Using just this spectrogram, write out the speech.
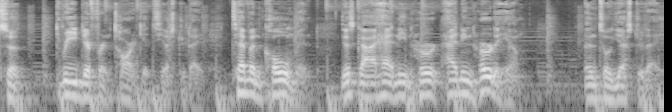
to three different targets yesterday. Tevin Coleman, this guy hadn't even heard hadn't even heard of him until yesterday.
